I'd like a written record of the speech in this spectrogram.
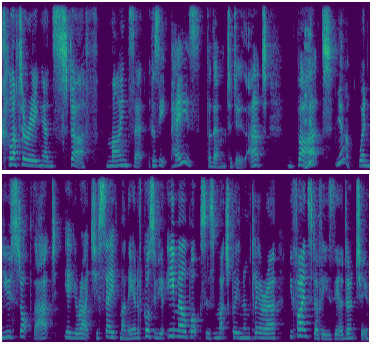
cluttering and stuff mindset because it pays for them to do that. But Yeah. when you stop that, yeah, you're right, you save money. And of course, if your email box is much cleaner and clearer, you find stuff easier, don't you?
